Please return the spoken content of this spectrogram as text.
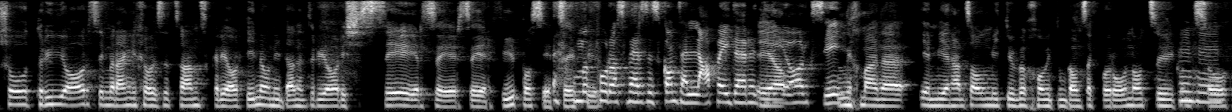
schon drei Jahre sind wir eigentlich in unseren 20er Jahren drin und in diesen drei Jahren ist sehr, sehr, sehr viel passiert. Es kommt mir vor, als wäre es das ganze Leben in diesen drei Ja. Jahren Und gewesen. ich meine, wir haben es alle mitbekommen mit dem ganzen Corona-Zeug Mhm. und so.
